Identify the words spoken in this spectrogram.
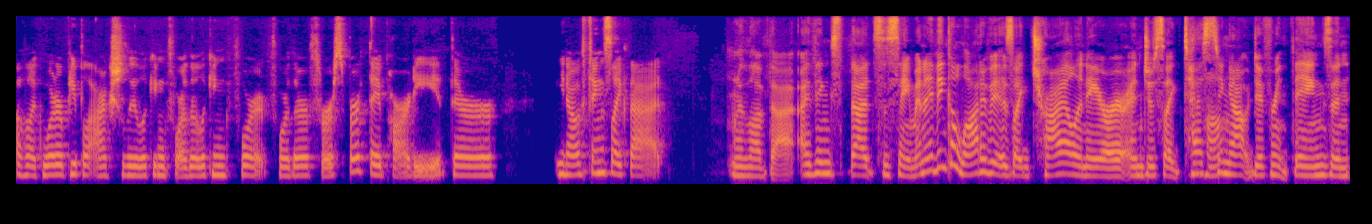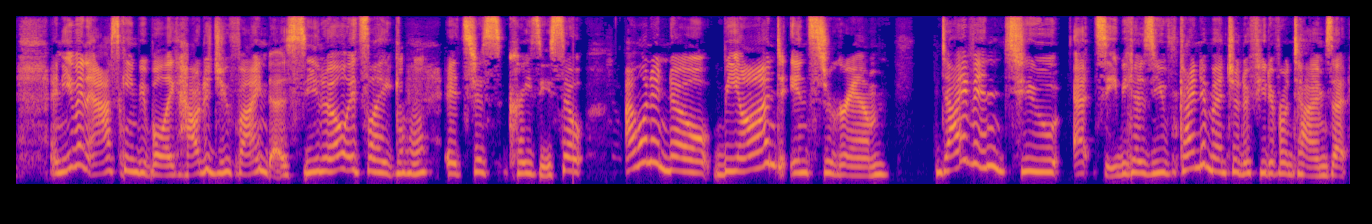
of like what are people actually looking for? They're looking for it for their first birthday party, their, you know, things like that. I love that. I think that's the same. And I think a lot of it is like trial and error and just like testing out different things and and even asking people like how did you find us? You know, it's like Mhm. it's just crazy. So I want to know beyond Instagram, dive into Etsy because you've kind of mentioned a few different times that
